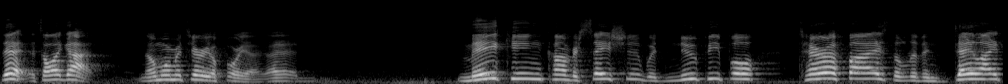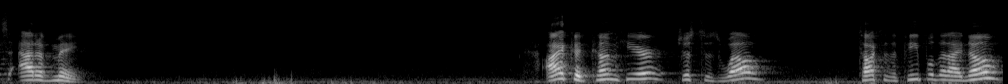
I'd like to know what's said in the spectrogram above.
That's it. That's all I got. No more material for you. I, making conversation with new people terrifies the living daylights out of me. I could come here just as well, talk to the people that I know,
